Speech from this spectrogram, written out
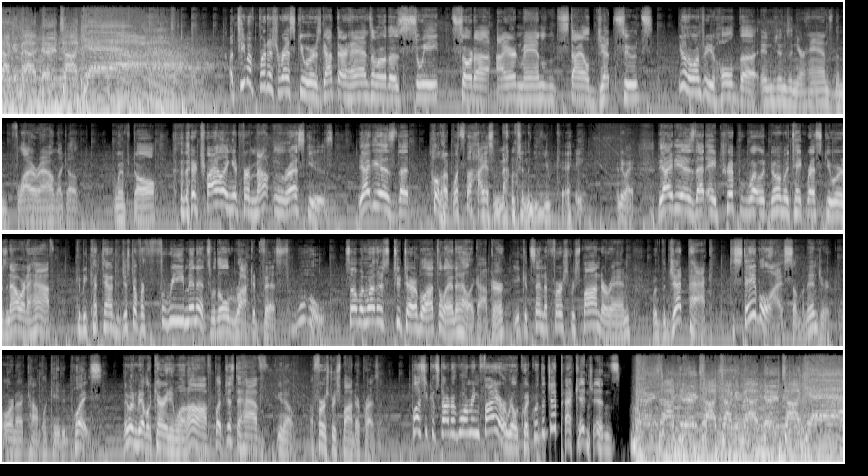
talking about nerd talk, yeah! A team of British rescuers got their hands on one of those sweet, sorta Iron Man style jet suits. You know, the ones where you hold the engines in your hands and then fly around like a limp doll? They're trialing it for mountain rescues. The idea is that. Hold up, what's the highest mountain in the UK? Anyway, the idea is that a trip what would normally take rescuers an hour and a half could be cut down to just over three minutes with old rocket fists. Whoa. So when weather's too terrible out to land a helicopter, you could send a first responder in with the jetpack to stabilize someone injured or in a complicated place. They wouldn't be able to carry anyone off, but just to have, you know, a first responder present. Plus, you could start a warming fire real quick with the jetpack engines. Nerd talk, nerd talk, talking about nerd talk, yeah!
